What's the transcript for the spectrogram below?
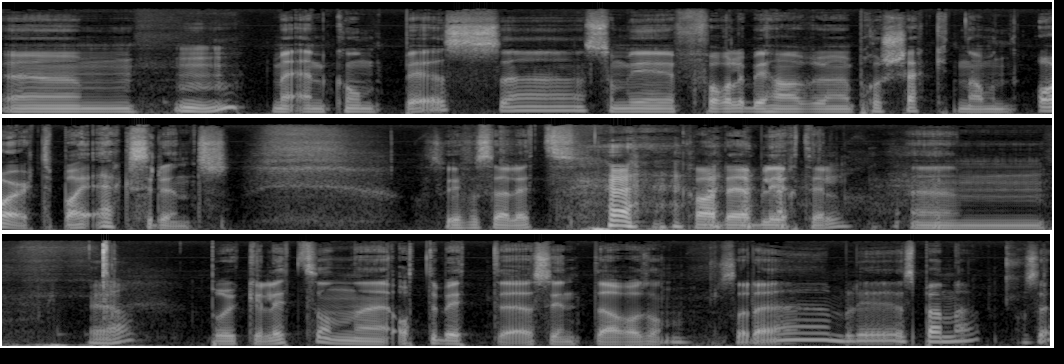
um, Mhm. med en kompis uh, som vi foreløpig har eh, prosjektnavn Art by Accident. Så vi får se litt hva det blir til. Um, Ja. bruker litt sånn 8-bit-synter og sånn, så det blir spennende å se.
